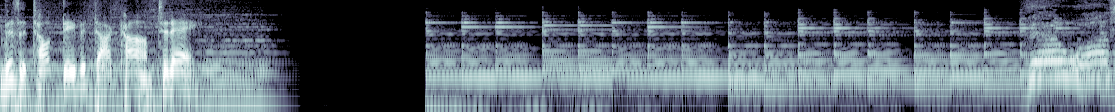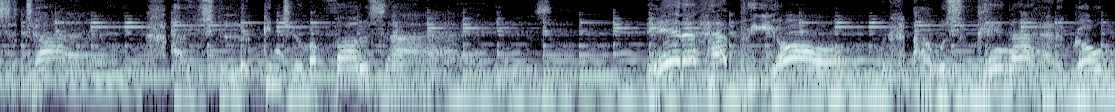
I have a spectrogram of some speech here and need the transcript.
Visit talkdavid.com today. Was a time I used to look into my father's eyes. In a happy home, I was a king, I had a golden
